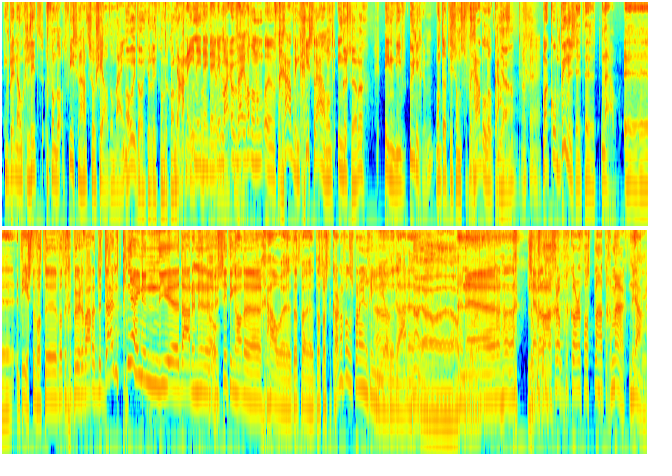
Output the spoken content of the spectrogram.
ik ben ook lid van de adviesraad Sociaal Domein. Oh, ik dacht je lid van de carnaval. Ja, nee, nee, nee, nee, nee. Maar wij hadden een vergadering gisteravond in, Gezellig. In die Unicum. Want dat is onze vergaderlocatie. Ja. Oké. Maar kom binnenzetten. Nou, eh, het eerste wat, eh, wat er gebeurde waren de duinknijnen die eh, daar een eh, Oh. zitting hadden gehouden. Dat, dat was de carnavalsvereniging. die Oh, hadden daar... eh, Nou ja, eh, een, eh, Er zijn wel een grappige carnavalsplaten gemaakt, Ja. ik.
